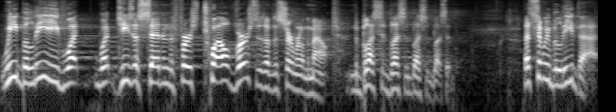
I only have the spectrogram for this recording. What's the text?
we believe what, what Jesus said in the first 12 verses of the Sermon on the Mount the blessed, blessed, blessed, blessed. Let's say we believe that.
